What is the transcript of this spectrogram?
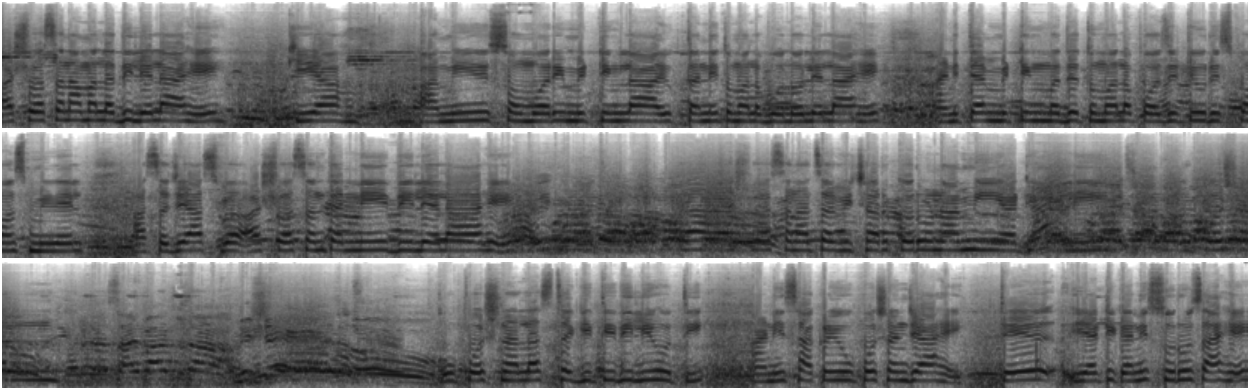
आश्वासन आम्हाला दिलेलं आहे की आम्ही सोमवारी मिटिंगला आयुक्तांनी तुम्हाला बोलवलेलं आहे आणि त्या मिटिंगमध्ये तुम्हाला पॉझिटिव्ह रिस्पॉन्स मिळेल असं जे आश्व आश्वासन त्यांनी दिलेलं आहे त्या आश्वासनाचा विचार करून आम्ही या ठिकाणी उपोषण उपोषणाला स्थगिती दिली होती आणि साखळी उपोषण जे आहे ते या ठिकाणी सुरूच आहे.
